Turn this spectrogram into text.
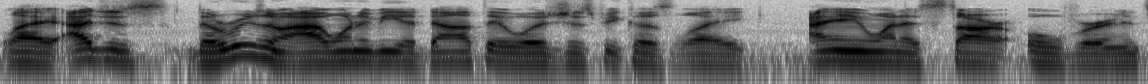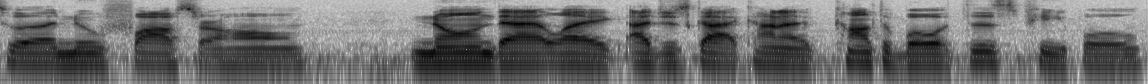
like I just the reason I want to be adopted was just because like I didn't want to start over into a new foster home, knowing that like I just got kind of comfortable with these people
